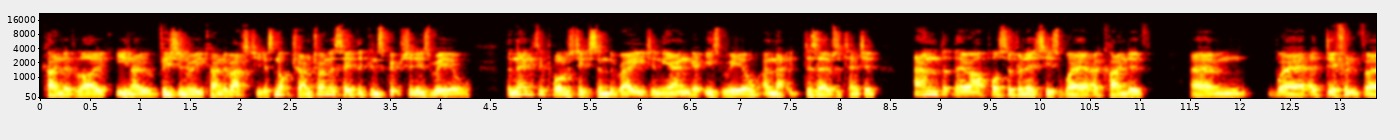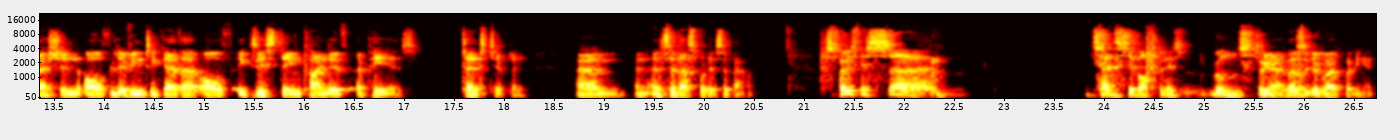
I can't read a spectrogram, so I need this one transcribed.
kind of like, you know, visionary kind of attitude? It's not true. I'm trying to say the conscription is real. The negative politics and the rage and the anger is real, and that deserves attention. And that there are possibilities where a kind of um, where a different version of living together of existing kind of appears tentatively, um, and, and, so that's what it's about. I suppose this um, tentative optimism runs through. Yeah, that's a good way of putting it.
